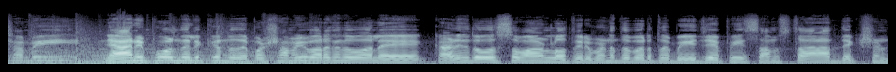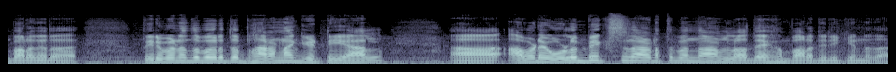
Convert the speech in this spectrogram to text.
ഷമി ഞാനിപ്പോൾ നിൽക്കുന്നത് ഇപ്പോൾ ഷമി പറഞ്ഞതുപോലെ കഴിഞ്ഞ ദിവസമാണല്ലോ തിരുവനന്തപുരത്ത് ബി ജെ പി സംസ്ഥാന അധ്യക്ഷൻ പറഞ്ഞത്. തിരുവനന്തപുരത്ത് ഭരണം കിട്ടിയാൽ അവിടെ ഒളിമ്പിക്സ് നടത്തുമെന്നാണല്ലോ അദ്ദേഹം പറഞ്ഞിരിക്കുന്നത്.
